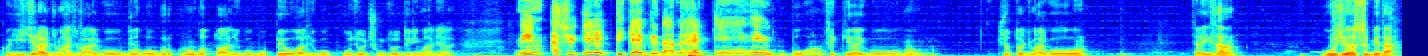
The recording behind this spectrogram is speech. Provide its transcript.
그 이질할 좀 하지 말고 뭐 어그로 끄는 것도 아니고 못 배워가지고 고졸 중졸들이 말이야 님 아시길 되게 그러네 음, 뭐 하는 새끼야 이거. 어. 주접 떨지 말고. 자 이상. 우주였습니다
